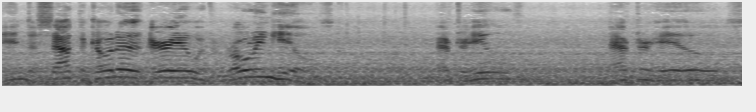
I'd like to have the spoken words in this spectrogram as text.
Into South Dakota area with rolling hills. After hills, after hills,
